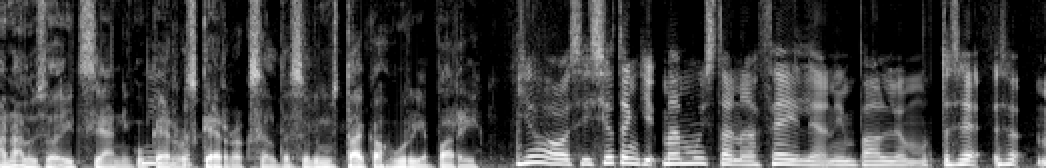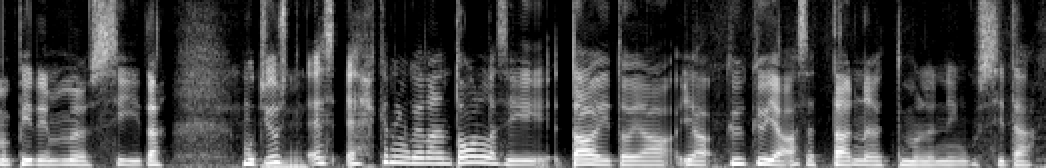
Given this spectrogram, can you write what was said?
analysoi itseään niin kuin kerros kerrokselta. Se oli musta aika hurja pari. Joo, siis jotenkin, mä en muista enää feilejä niin paljon, mutta se, se mä pidin myös siitä. Mutta just mm-hmm. es, ehkä niin kuin jotain tollaisia taitoja ja kykyjä asettaa näyttämölle niin kuin sitä –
